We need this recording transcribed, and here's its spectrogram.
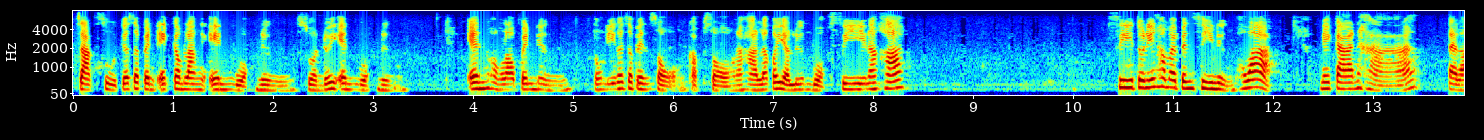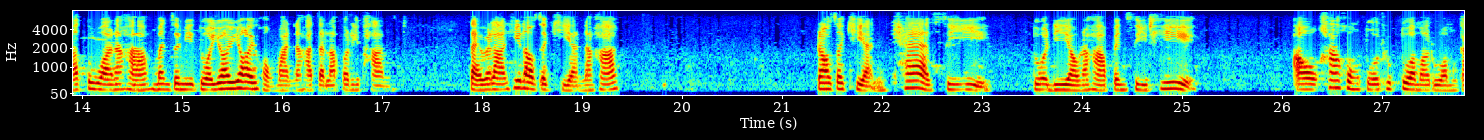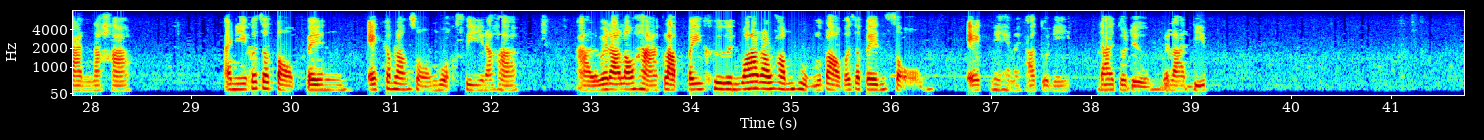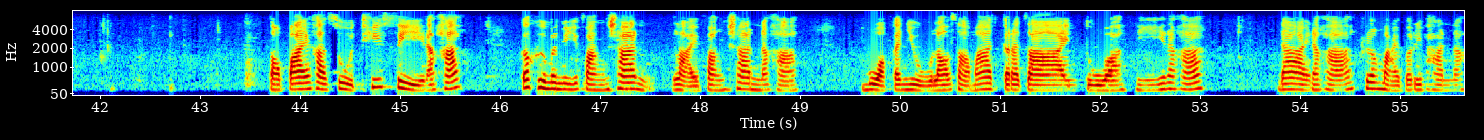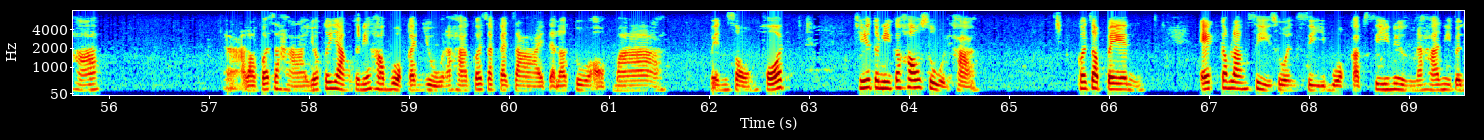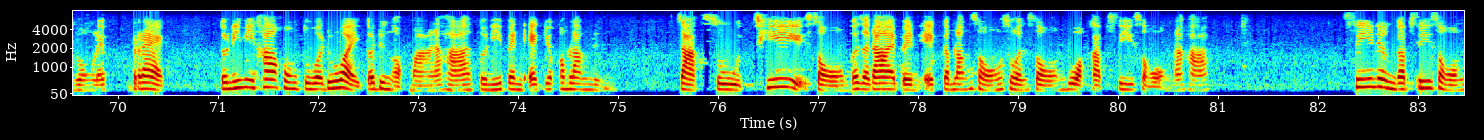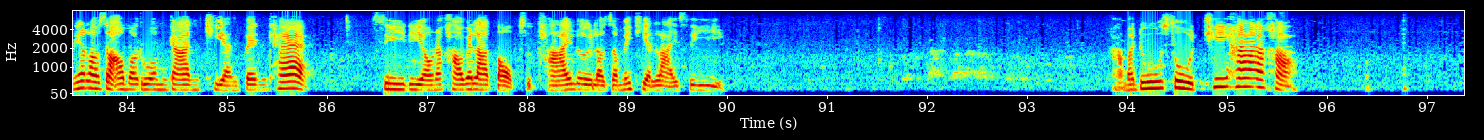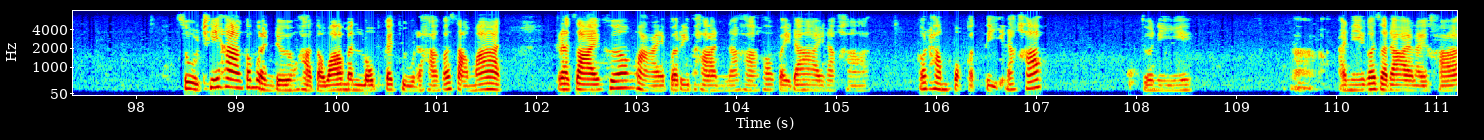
จากสูตรก็จะเป็น x กำลัง n บวก1ส่วนด้วย n บวก1 n ของเราเป็น 1 ตรงนี้ก็จะเป็น 2 กับ 2 นะคะ แล้วก็อย่าลืมบวก c นะคะ c ตัวนี้ทำไมเป็น c 1เพราะว่า ในการหาแต่ละตัวนะคะ มันจะมีตัวย่อยๆของมันนะคะ แต่ละปริพันธ์ แต่เวลาที่เราจะเขียนนะคะ เราจะเขียนแค่ c ตัวเดียวนะคะ เป็น c ที่เอาค่าคงตัวทุกตัวมารวมกันนะคะ อันนี้ก็จะตอบเป็น x กำลัง2บวก c นะคะอ่าเวลาเราหากลับไปคืนว่าเราทำถูกหรือเปล่าก็จะเป็น 2x นี่เห็นไหมคะตัวนี้ได้ตัวเดิมเวลาดิฟ ต่อไปค่ะสูตรที่ 4 นะคะ ก็คือมันมีฟังก์ชันหลายฟังก์ชันนะคะ บวกกันอยู่เราสามารถกระจายตัวนี้นะคะ ได้นะคะ เครื่องหมายปริพันธ์นะคะอ่าเราก็จะหายกตัวอย่างตัวนี้ค่ะบวกกันอยู่นะคะ ก็จะกระจายแต่ละตัวออกมาเป็น2พจน์ ทีนี้ตัวนี้ก็เข้าสูตรค่ะ ก็จะเป็น x กำลัง4ส่วน4บวกกับ c 1นะคะ นี่เป็นวงเล็บแรก ตัวนี้มีค่าคงตัวด้วยก็ดึงออกมานะคะ ตัวนี้เป็น x ยกกำลัง1จากสูตรที่ 2 ก็จะได้เป็น x กำลัง2ส่วน 2 บวกกับ c 2นะคะ c 1กับ c 2เนี่ยเราจะเอามารวมกันเขียนเป็นแค่ c เดียวนะคะ เวลาตอบสุดท้ายเลยเราจะไม่เขียนหลาย c มาดูสูตรที่ 5 ค่ะ สูตรที่ 5 ก็เหมือนเดิมค่ะ แต่ว่ามันลบกันอยู่นะคะ ก็สามารถกระจายเครื่องหมายปริพันธ์นะคะ เข้าไปได้นะคะ ก็ทำปกตินะคะ ตัวนี้อันนี้ก็จะได้อะไรคะ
